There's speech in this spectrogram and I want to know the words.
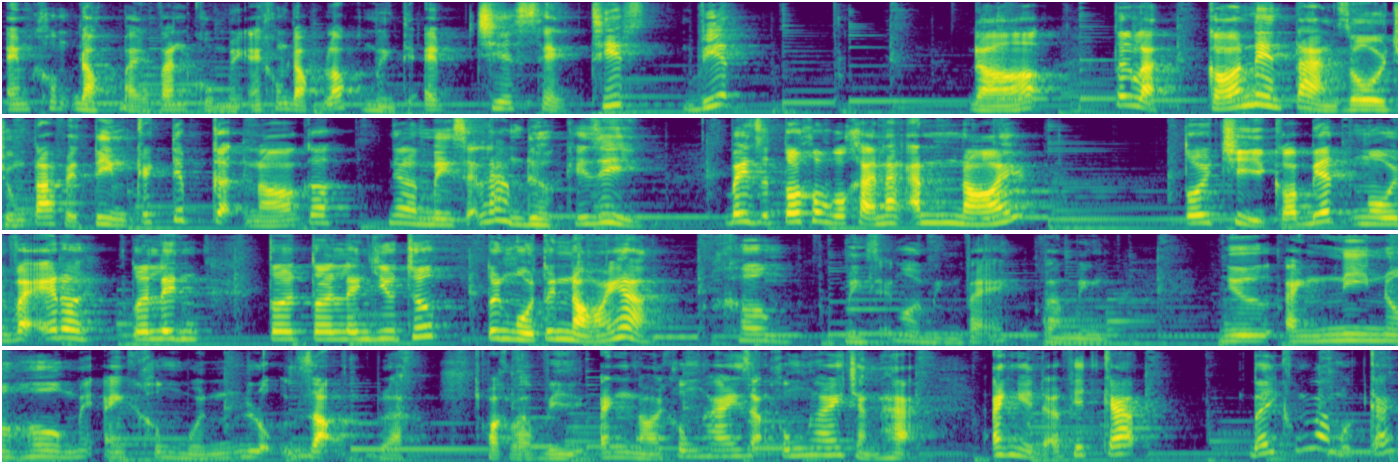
em không đọc bài văn của mình, em không đọc blog của mình thì em chia sẻ tips, viết. Đó, tức là có nền tảng rồi, chúng ta phải tìm cách tiếp cận nó cơ. Nhưng là mình sẽ làm được cái gì? Bây giờ tôi không có khả năng ăn nói. Tôi chỉ có biết ngồi vẽ thôi. Tôi lên, tôi tôi lên youtube, tôi ngồi tôi nói à? Không? Mình sẽ ngồi mình vẽ và mình, như anh Nino Home ấy, anh không muốn lộ giọng là, hoặc là vì anh nói không hay, giọng không hay chẳng hạn. Anh ấy đã viết cáp. Đấy cũng là một cách.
